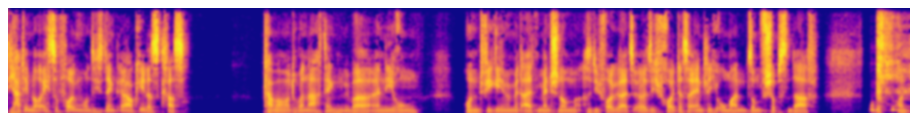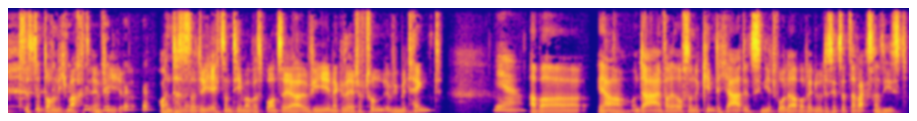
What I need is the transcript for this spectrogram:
die hat eben auch echt so Folgen, wo man sich denkt, ja okay, das ist krass. Kann man mal drüber nachdenken über Ernährung und wie gehen wir mit alten Menschen um. Also die Folge, als Earl sich freut, dass er endlich Oma in den Sumpf schubsen darf und das dann doch nicht macht irgendwie. Und das ist natürlich echt so ein Thema, was bei uns ja irgendwie in der Gesellschaft schon irgendwie mithängt. Ja. Aber ja, und da einfach auf so eine kindliche Art inszeniert wurde, aber wenn du das jetzt als Erwachsener siehst,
